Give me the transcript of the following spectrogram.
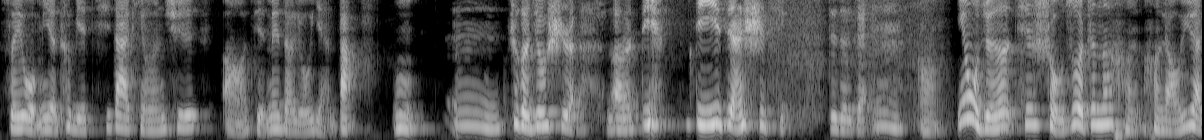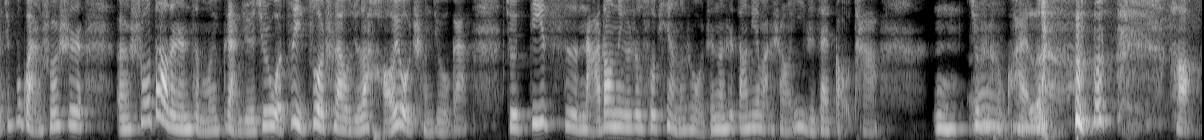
所以我们也特别期待评论区啊姐妹的留言吧，嗯。嗯，这个就是呃第第一件事情，对对对，嗯嗯，因为我觉得其实手作真的很很疗愈啊，就不管说是呃收到的人怎么感觉，就是我自己做出来，我觉得好有成就感。就第一次拿到那个热缩片的时候，我真的是当天晚上一直在搞它，嗯，就是很快乐。好，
